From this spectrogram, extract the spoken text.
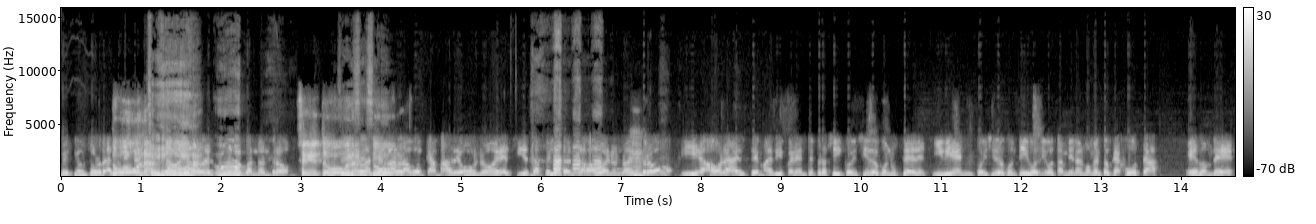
metió un zurdazo Tuvo una, tuvo una. Uh. cuando entró. Sí, tuvo Sí, una, Se iba a tuvo cerrar una. la boca más de uno, ¿eh? Si esa pelota entraba. Bueno, no entró y ahora el tema es diferente. Pero sí, coincido con ustedes. Y bien, coincido contigo, digo también. Al momento que ajusta es donde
